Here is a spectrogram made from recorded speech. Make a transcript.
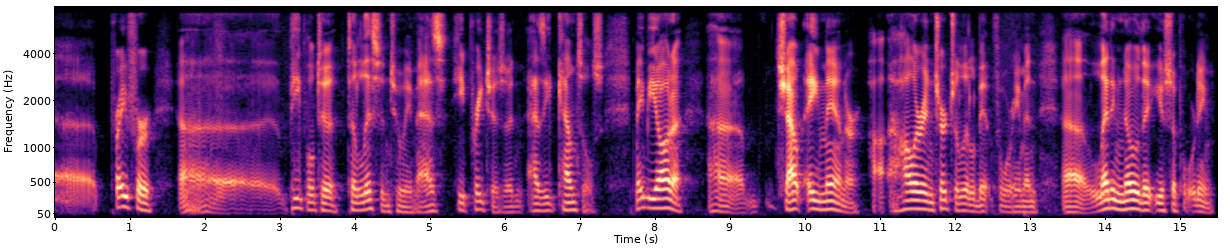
Uh, pray for uh, people to, to listen to him as he preaches and as he counsels. Maybe you ought to uh, shout amen or ho- holler in church a little bit for him and uh, let him know that you support him.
